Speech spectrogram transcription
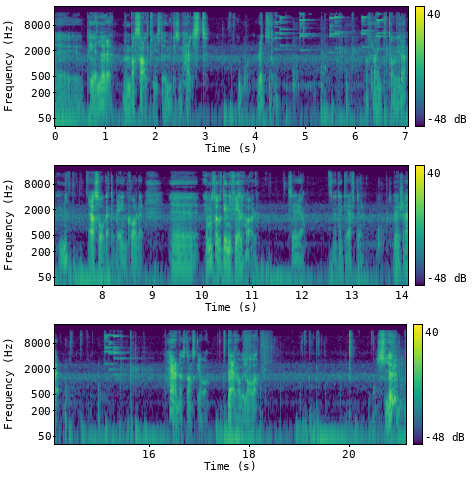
eh, pelare. Men basalt finns det hur mycket som helst. Oh, redstone. Varför har jag inte tagit den? Jag såg att det blev en kvar där. Eh, jag måste ha gått in i fel hörn. Ser jag. Jag tänker efter. Så Vi gör så här. Här någonstans ska jag vara. Där har vi lava. Slurp.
